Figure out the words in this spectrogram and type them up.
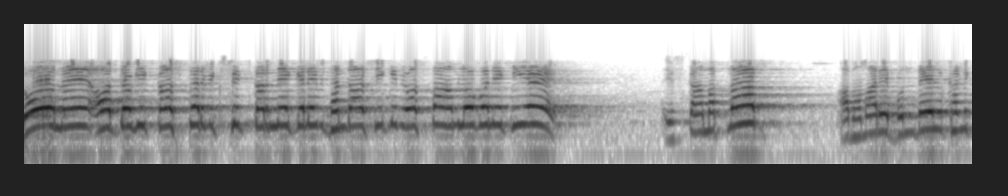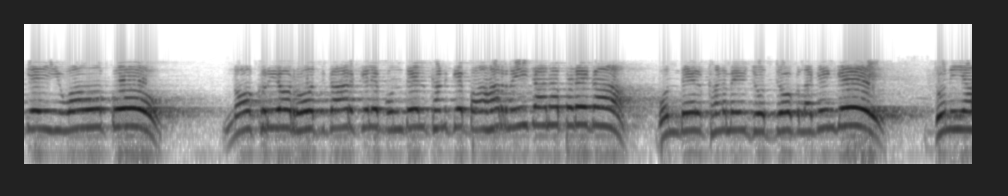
दो नए औद्योगिक क्लस्टर विकसित करने के लिए भी धनराशि की व्यवस्था हम लोगों ने की है। इसका मतलब अब हमारे बुंदेलखंड के युवाओं को नौकरी और रोज़गार के लिए बुंदेलखंड के बाहर नहीं जाना पड़ेगा। बुंदेलखंड में जो उद्योग लगेंगे दुनिया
